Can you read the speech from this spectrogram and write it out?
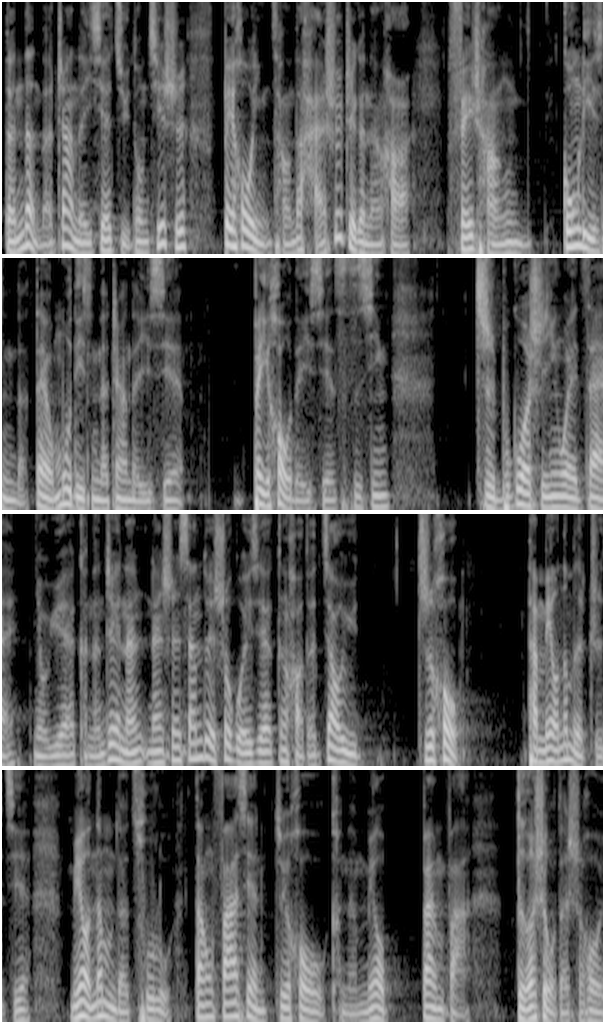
等等的这样的一些举动，其实背后隐藏的还是这个男孩非常。功利性的、带有目的性的这样的一些背后的一些私心，只不过是因为在纽约，可能这个男男生相对受过一些更好的教育之后，他没有那么的直接，没有那么的粗鲁。当发现最后可能没有办法得手的时候，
